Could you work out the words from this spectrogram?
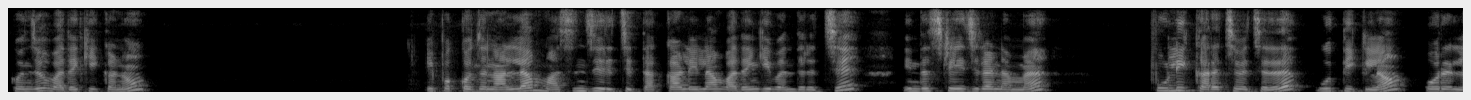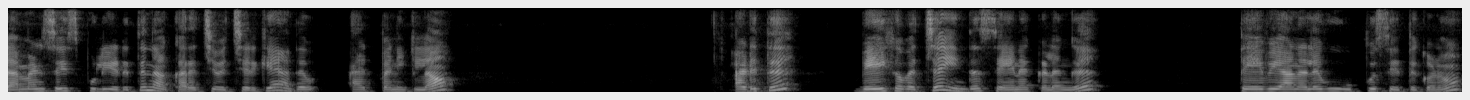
கொஞ்சம் வதக்கிக்கணும். இப்போ கொஞ்சம் நல்லா மசிஞ்சிருச்சு. தக்காளிலாம் வதங்கி வந்துருச்சு. இந்த ஸ்டேஜில் நம்ம புளி கரைச்சி வச்சதை ஊற்றிக்கலாம் ஒரு லெமன் சைஸ் புளி எடுத்து நான் கரைச்சி வச்சுருக்கேன். அதை ஆட் பண்ணிக்கலாம். அடுத்து வேக வச்ச இந்த சேனக்கிழங்கு. தேவையான அளவு உப்பு சேர்த்துக்கணும்.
